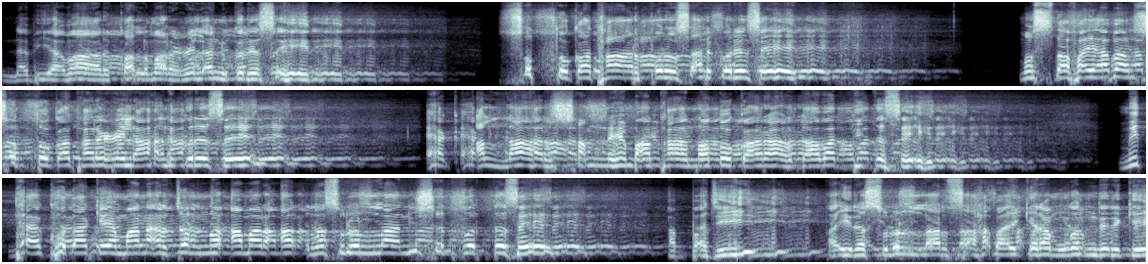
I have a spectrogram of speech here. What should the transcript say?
নবী আমার কলমার এলান করেছেন, সত্য কথার প্রসার করেছেন মুস্তাফাই আবার সত্য কথার এলান করেছেন। এক আল্লাহর সামনে মাথা নত করার দাওয়াত দিতেছে। মিথ্যা খোদাকে মানার জন্য আমার রসুল্লাহ নিষেধ করতেছে। আব্বাজি তাই রসুল্লাহর সাহাবাই কেরামগন্ধেরকে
